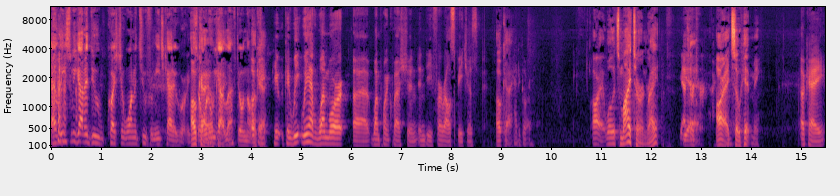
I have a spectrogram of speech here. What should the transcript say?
At least we got to do question one and two from each category. Okay, So what do we got left on those? okay, okay, okay. We we have one more uh, one point question in the farewell speeches Okay. category. All right. Well, it's my turn, right? Yeah, it's your Yeah. turn. All right. So hit me. Okay.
